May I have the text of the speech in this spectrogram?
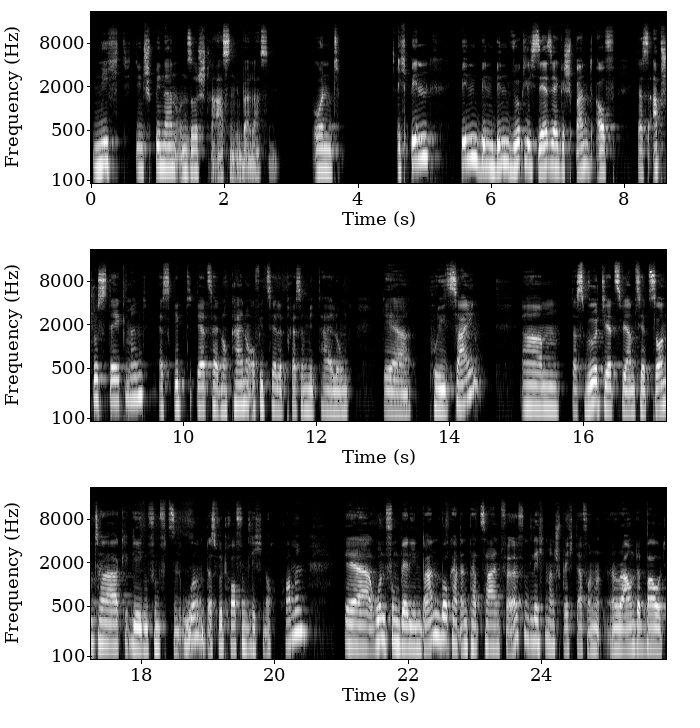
nicht den Spinnern unsere Straßen überlassen. Und ich bin, bin, bin, bin wirklich sehr, sehr gespannt auf das Abschlussstatement. Es gibt derzeit noch keine offizielle Pressemitteilung der Polizei. Ähm, das wird jetzt, wir haben es jetzt Sonntag gegen 15 Uhr, das wird hoffentlich noch kommen. Der Rundfunk Berlin-Brandenburg hat ein paar Zahlen veröffentlicht. Man spricht davon roundabout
